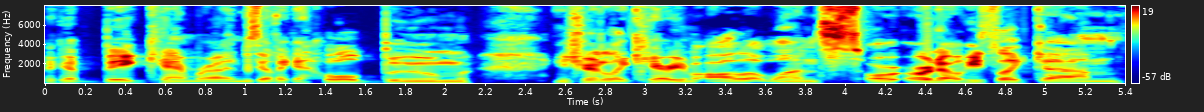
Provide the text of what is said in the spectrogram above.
like a big camera and he's got like a whole boom. He's trying to like carry him all at once, or or no, he's like um,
